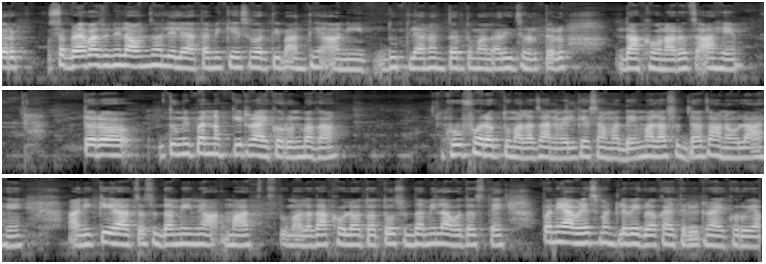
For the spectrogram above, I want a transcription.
तर सगळ्या बाजूने लावून झालेले आहे. आता मी केसवरती बांधते आणि धुतल्यानंतर तुम्हाला रिझल्ट तर दाखवणारच आहे. तर तुम्ही पण नक्की ट्राय करून बघा. खूप फरक तुम्हाला जाणवेल केसामध्ये. मलासुद्धा जाणवला आहे. आणि केळाचा सुद्धा मी मा मास्क तुम्हाला दाखवला होता तो सुद्धा मी लावत असते. पण यावेळेस म्हटलं वेगळं काहीतरी ट्राय करूया.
